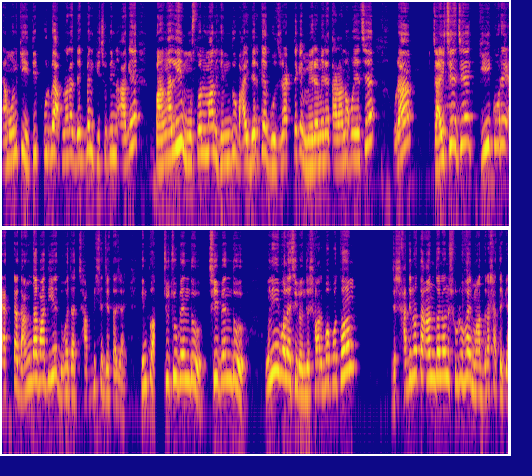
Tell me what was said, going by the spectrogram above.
এমনকি ইতিপূর্বে আপনারা দেখবেন কিছুদিন আগে বাঙালি, মুসলমান, হিন্দু ভাইদেরকে গুজরাট থেকে মেরে মেরে তাড়ানো হয়েছে। ওরা চাইছে যে কি করে একটা দাঙ্গা বাঁধিয়ে দু হাজার ছাব্বিশে জেতা যায়। কিন্তু চুচু বেন্দু, ছি বেন্দু উনিই বলেছিলেন যে সর্বপ্রথম যে স্বাধীনতা আন্দোলন শুরু হয় মাদ্রাসা থেকে,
